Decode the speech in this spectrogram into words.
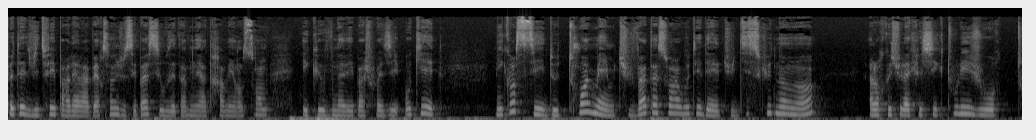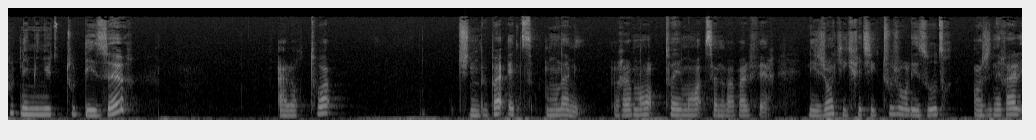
peut-être vite fait parler à la personne, je ne sais pas si vous êtes amené à travailler ensemble et que vous n'avez pas choisi, ok. Mais quand c'est de toi-même, tu vas t'asseoir à côté d'elle, tu discutes d'un alors que tu la critiques tous les jours, toutes les minutes, toutes les heures, alors toi, tu ne peux pas être mon ami. Vraiment, toi et moi, ça ne va pas le faire. Les gens qui critiquent toujours les autres, en général,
